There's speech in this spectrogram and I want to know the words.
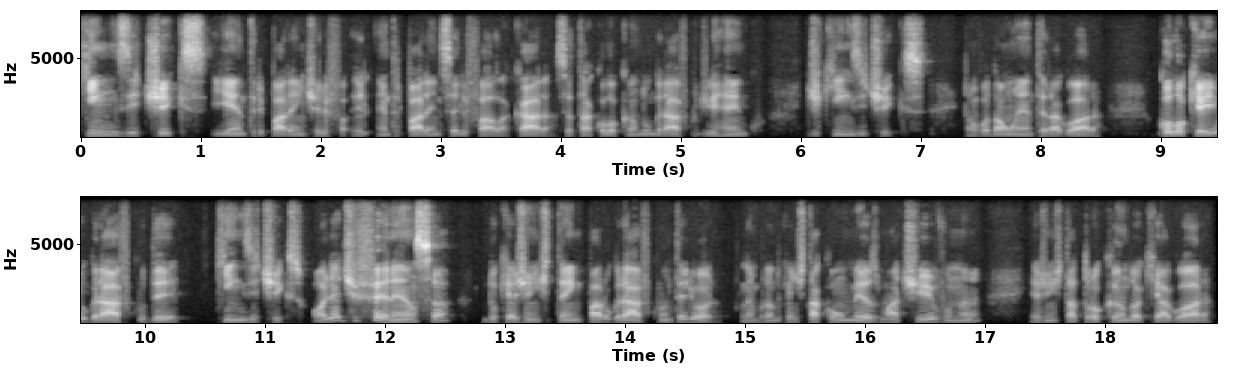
15 ticks e entre parênteses ele, entre parênteses ele fala, cara, você está colocando um gráfico de Renko de 15 ticks. Então vou dar um Enter agora. Coloquei o gráfico de 15 ticks. Olha a diferença do que a gente tem para o gráfico anterior. Lembrando que a gente está com o mesmo ativo, né? E a gente está trocando aqui agora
